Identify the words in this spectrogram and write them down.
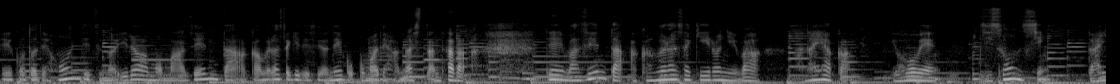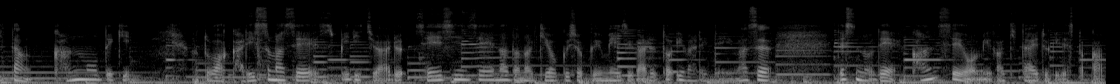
ということで本日の色はもうマゼンタ赤紫ですよね。ここまで話したなら。でマゼンタ赤紫色には華やか妖艶自尊心大胆官能的あとはカリスマ性スピリチュアル精神性などの記憶色イメージがあると言われています。ですので感性を磨きたい時ですとか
